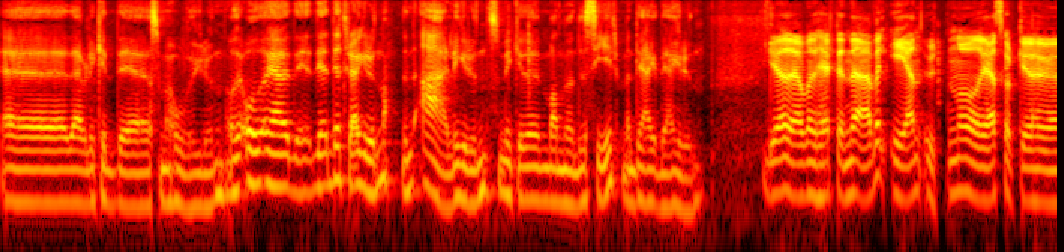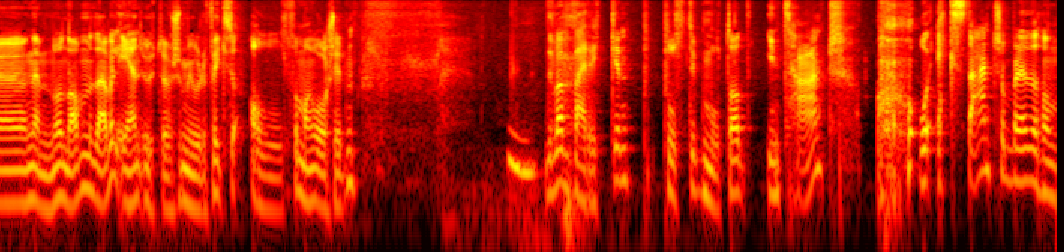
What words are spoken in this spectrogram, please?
Eh, Det er vel ikke det som er hovedgrunnen. Og, det, det, det tror jeg er grunnen. da. Den ærlige grunnen, som ikke man nødvendigvis sier, men det er, det er grunnen. Ja, jeg er helt enig. Det er vel én uten, og jeg skal ikke øh, nevne noe navn, men det er vel én utøver som gjorde det for ikke så altfor mange år siden. Det var verken positivt mottatt internt og eksternt, så ble det sånn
